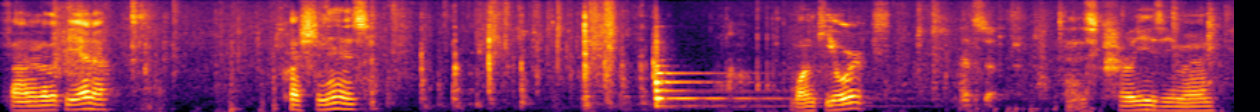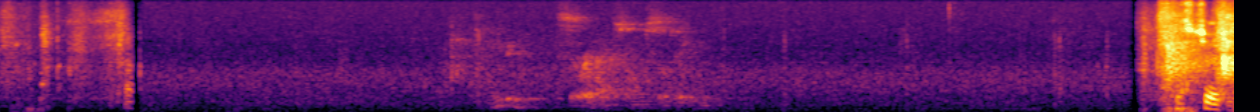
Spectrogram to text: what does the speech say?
Found another piano. Question is, one key works. That's uh, That is crazy, man. This church is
